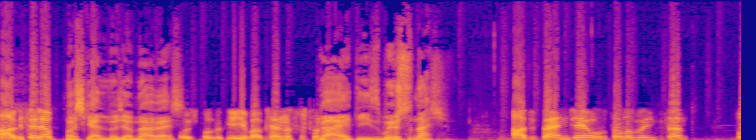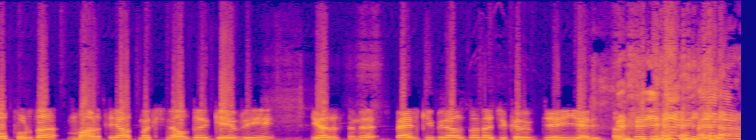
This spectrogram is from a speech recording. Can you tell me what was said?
Abi selam. Hoş geldin hocam ne haber? Hoş bulduk. İyiyim abi. Sen nasılsın? Gayet iyiyiz buyursunlar. Abi bence ortalama insan vapurda martıya atmak için aldığı gevreği yarısını belki birazdan acıkırım diye yiyen insan. ya rica ederim.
